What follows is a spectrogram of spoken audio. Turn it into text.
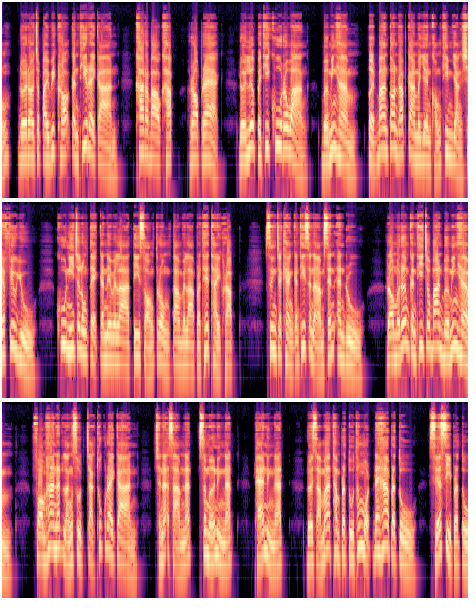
2 โดยเราจะไปวิเคราะห์กันที่รายการ คาราบาวครับ รอบแรก โดยเลือกไปที่คู่ระหว่าง เบอร์มิงแฮม เปิดบ้านต้อนรับการมาเยือนของทีมอย่างเชฟฟิลด์อยู่คู่นี้จะลงเตะกันในเวลาตีสองตรงตามเวลาประเทศไทยครับ ซึ่งจะแข่งกันที่สนามเซนต์แอนดรูเรามาเริ่มกันที่เจ้าบ้านเบอร์มิงแฮม ฟอร์ม 5 นัดหลังสุดจากทุกรายการ ชนะ 3 นัด เสมอ 1 นัด แพ้ 1 นัด โดยสามารถทำประตูทั้งหมดได้ 5 ประตู เสีย 4 ประตู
